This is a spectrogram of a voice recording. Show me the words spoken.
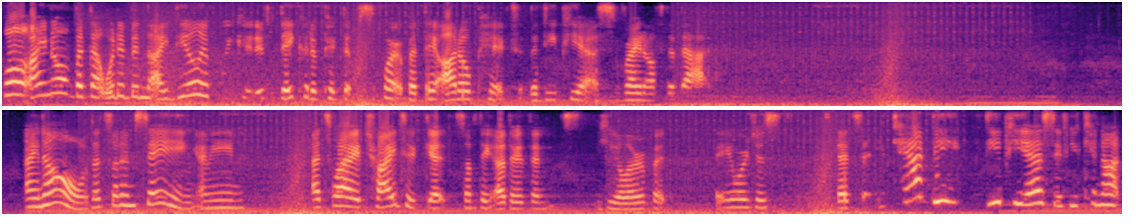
Well, I know, but that would have been the ideal if we could, if they could have picked up support, but they auto picked the DPS right off the bat. I know. That's what I'm saying. I mean, that's why I tried to get something other than healer, but they were just. That's you can't be DPS if you cannot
